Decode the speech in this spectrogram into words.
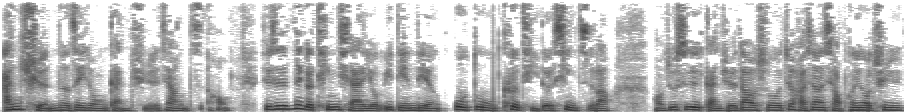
安全的这种感觉，这样子哈。其实那个听起来有一点点过度客体的性质了，哦，就是感觉到说就好像小朋友去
